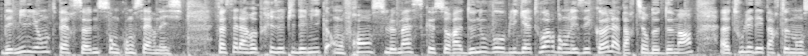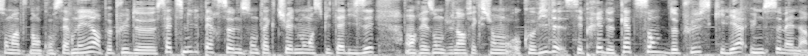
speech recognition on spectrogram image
Des millions de personnes sont concernées. Face à la reprise épidémique en France, le masque sera de nouveau obligatoire dans les écoles à partir de demain. Tous les départements sont maintenant concernés. Un peu plus de 7000 personnes sont actuellement hospitalisées en raison d'une infection au Covid. C'est près de 400 de plus qu'il y a une semaine.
